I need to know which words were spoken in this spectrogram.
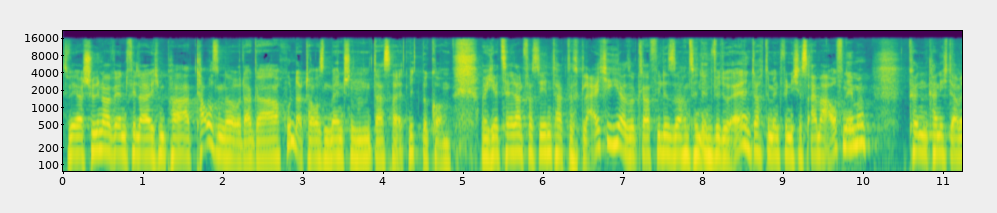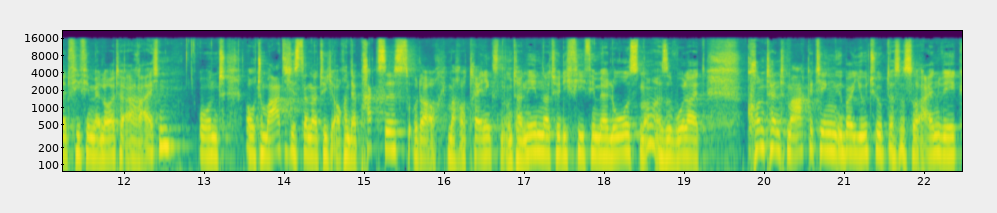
Es wäre schöner, wenn vielleicht ein paar Tausende oder gar hunderttausend Menschen das halt mitbekommen. Und ich erzähle dann fast jeden Tag das Gleiche hier. Also klar, viele Sachen sind individuell und dachte, wenn ich das einmal aufnehme, können, kann ich damit viel, viel mehr Leute erreichen. Und automatisch ist dann natürlich auch in der Praxis oder auch, ich mache auch Trainings in Unternehmen natürlich viel, viel mehr los. Ne? Also wohl halt Content Marketing über YouTube, das ist so ein Weg,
